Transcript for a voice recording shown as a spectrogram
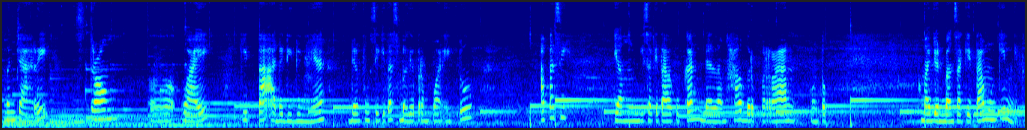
mencari strong uh, why kita ada di dunia dan fungsi kita sebagai perempuan itu apa sih yang bisa kita lakukan dalam hal berperan untuk kemajuan bangsa kita mungkin gitu.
